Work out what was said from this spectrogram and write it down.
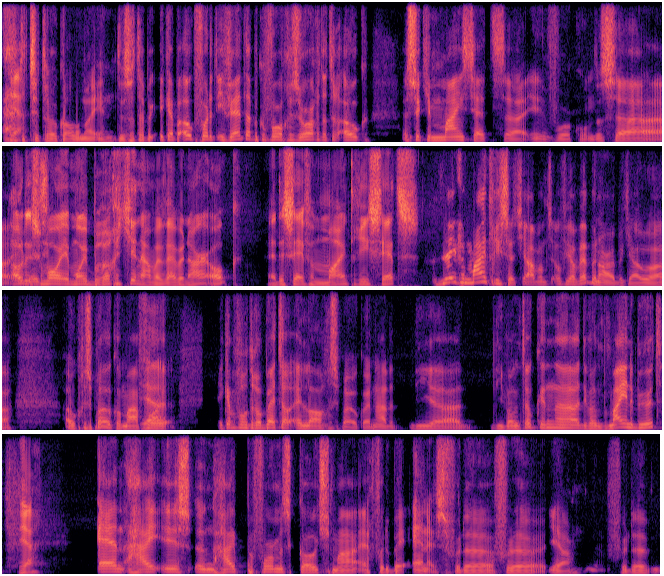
Ja. Dat zit er ook allemaal in. Dus dat heb ik, ik heb ook voor het event heb ik ervoor gezorgd dat er ook een stukje mindset eh, in voorkomt. Dus, eh, Oh, dit is een mooi, mooi bruggetje naar mijn webinar ook. De 7 Mind Resets. Zeven mind resets. Ja, want over jouw webinar heb ik jou eh, ook gesproken. Maar voor, Ja. ik heb bijvoorbeeld Roberto Elan gesproken. Nou, die, die woont ook in, die woont bij mij in de buurt. Ja, En hij is een high performance coach, maar echt voor de BN'ers. Voor de, voor de, ja, voor de,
